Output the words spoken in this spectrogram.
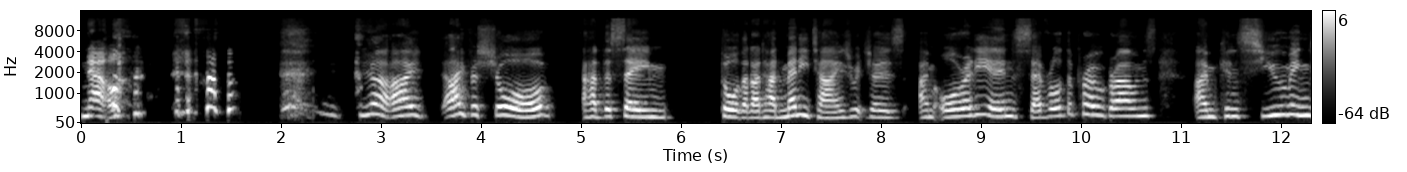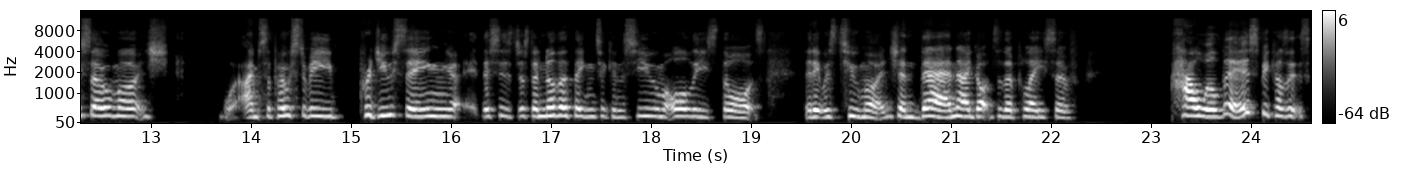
no. no yeah, I I for sure had the same thought that I'd had many times, which is I'm already in several of the programs. I'm consuming so much. I'm supposed to be producing. This is just another thing to consume all these thoughts. that it was too much. And then I got to the place of how will this, because it's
